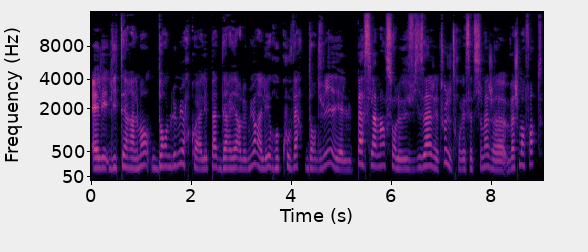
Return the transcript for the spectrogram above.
elle est littéralement dans le mur, quoi. Elle est pas derrière le mur, elle est recouverte d'enduit et elle lui passe la main sur le visage et tout. J'ai trouvé cette image vachement forte.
